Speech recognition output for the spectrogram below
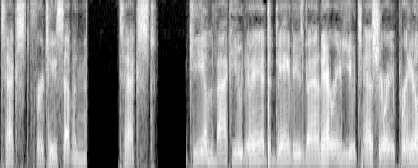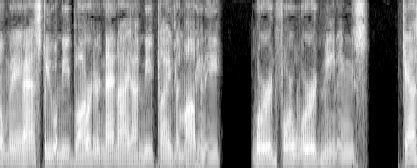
Text 37. Text. Kiam vakudaya devis vanari uteshari prayome astu mi barter nanaya mi pivamahani. Word for word meanings. Ka,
